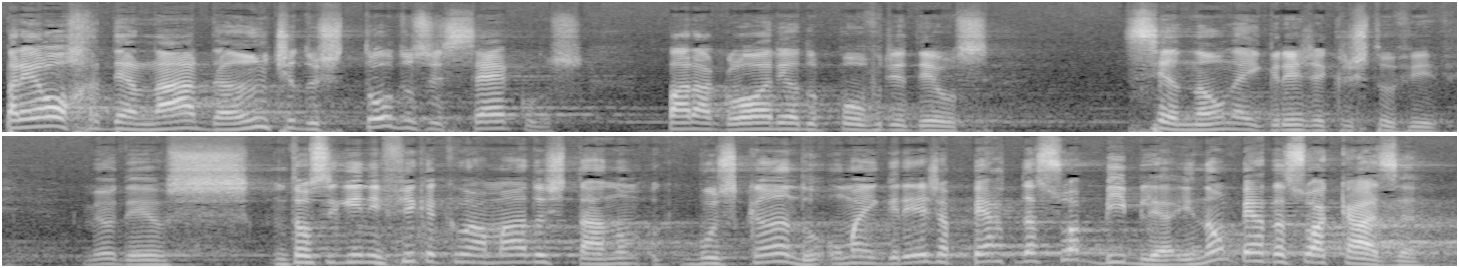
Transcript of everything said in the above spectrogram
pré-ordenada antes de todos os séculos para a glória do povo de Deus, senão na igreja Cristo vive. Meu Deus. Então significa que o amado está buscando uma igreja perto da sua Bíblia e não perto da sua casa.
